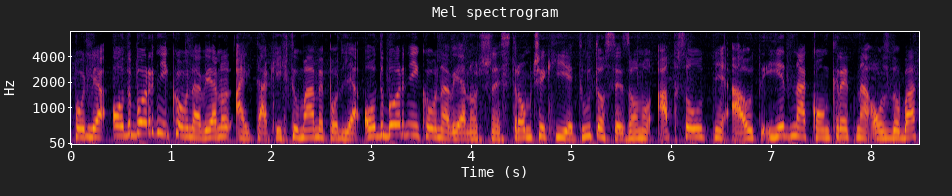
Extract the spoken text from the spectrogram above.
podľa odborníkov na Viano... aj takých tu máme, podľa odborníkov na Vianočné stromčeky je túto sezónu absolútne out jedna konkrétna ozdoba,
